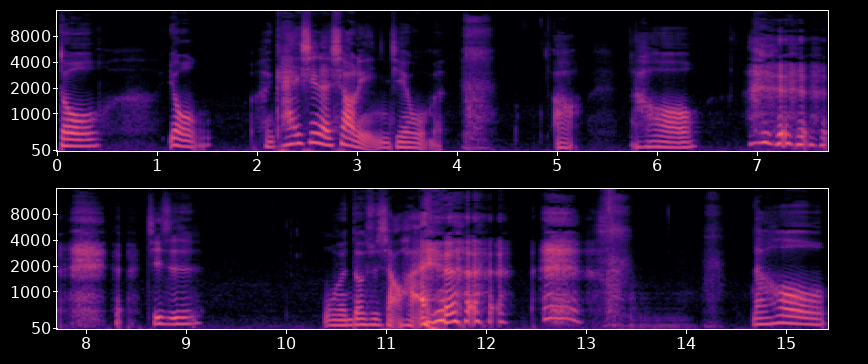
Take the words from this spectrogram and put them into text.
都用很开心的笑脸迎接我们啊。然后，其实我们都是小孩。然后，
